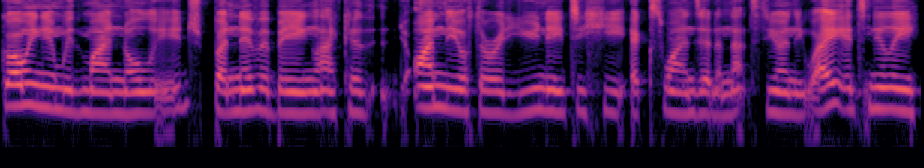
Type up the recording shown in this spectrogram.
going in with my knowledge, but never being like a I'm the authority. You need to hear X, Y, and Z, and that's the only way. It's nearly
